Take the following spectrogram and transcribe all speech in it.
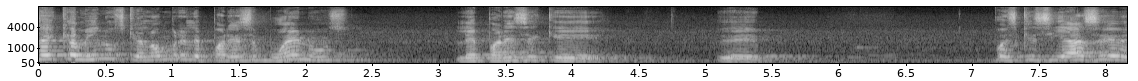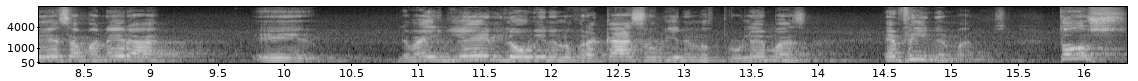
hay caminos que al hombre le parecen buenos, le parece que, eh, pues que si hace de esa manera, eh, le va a ir bien y luego vienen los fracasos, vienen los problemas, en fin, hermanos. Todos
